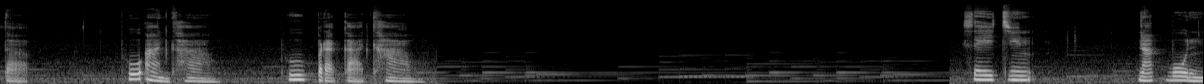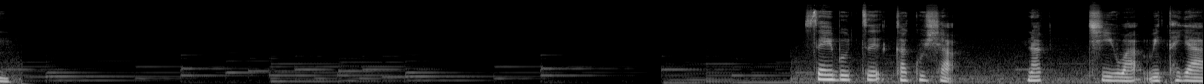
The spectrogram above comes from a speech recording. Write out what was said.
เตอร์ผู้อ่านข่าว ผู้ประกาศข่าว ซจิน นักบุญ เซบุจึกากุชะ นักชีววิทยา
